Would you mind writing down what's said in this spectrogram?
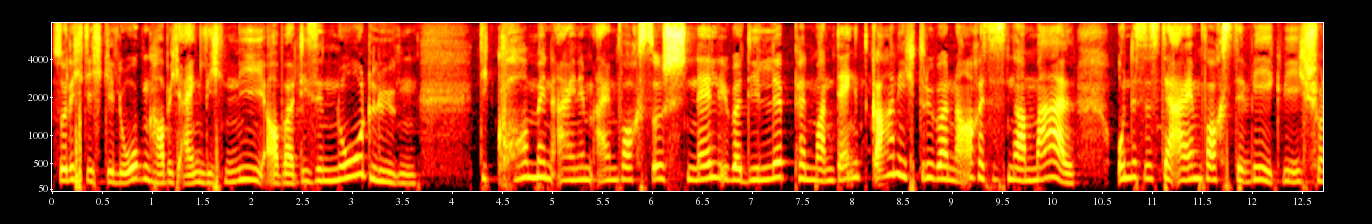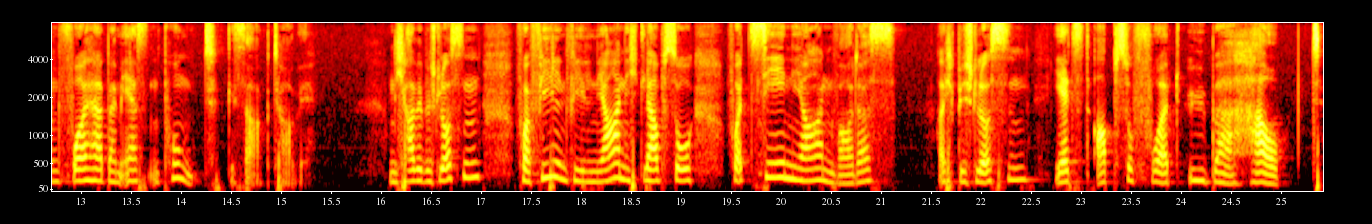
So richtig gelogen habe ich eigentlich nie, aber diese Notlügen, die kommen einem einfach so schnell über die Lippen. Man denkt gar nicht drüber nach. Es ist normal. Und es ist der einfachste Weg, wie ich schon vorher beim ersten Punkt gesagt habe. Und ich habe beschlossen, vor vielen, vielen Jahren, ich glaube so vor zehn Jahren war das, habe ich beschlossen, jetzt ab sofort überhaupt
